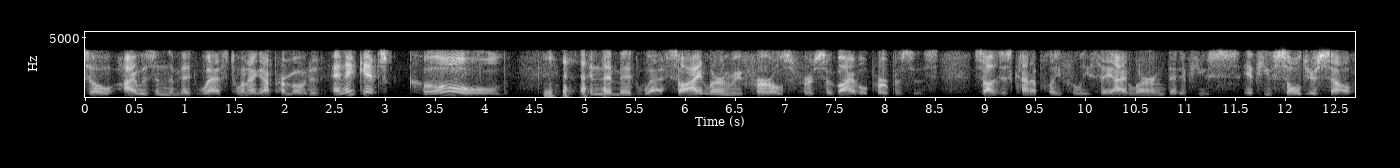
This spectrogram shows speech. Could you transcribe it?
So I was in the Midwest when I got promoted, and it gets cold in the Midwest. So I learned referrals for survival purposes. So I'll just kind of playfully say I learned that if you if you've sold yourself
